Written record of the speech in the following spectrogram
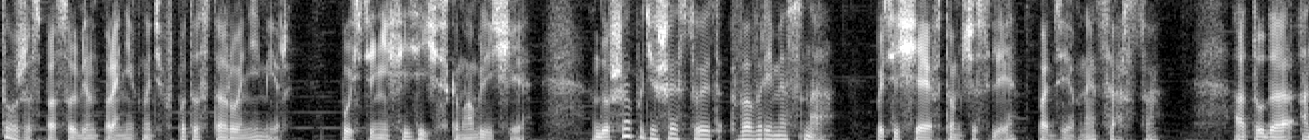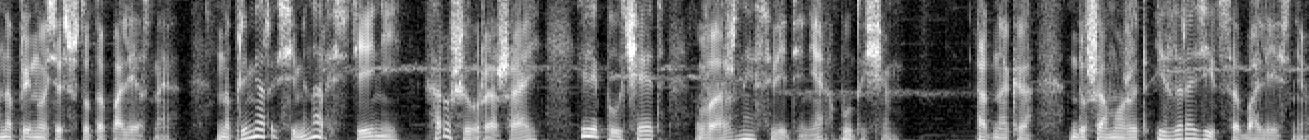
тоже способен проникнуть в потусторонний мир, пусть и не в физическом обличье. Душа путешествует во время сна, посещая в том числе подземное царство. Оттуда она приносит что-то полезное, например, семена растений, хороший урожай или получает важные сведения о будущем. Однако душа может и заразиться болезнью,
